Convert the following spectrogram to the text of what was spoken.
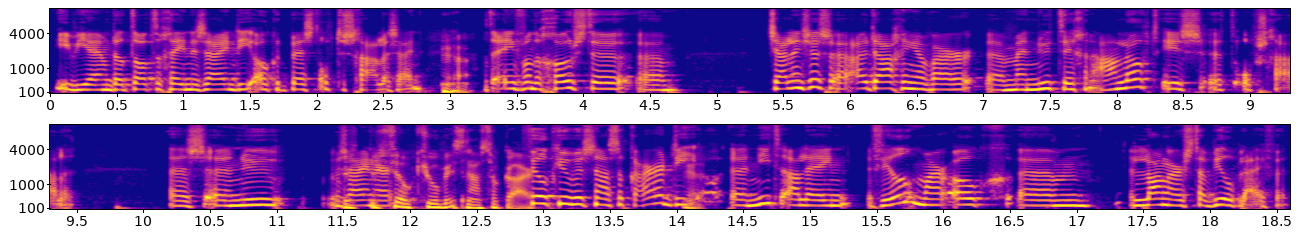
IBM, dat dat degene zijn die ook het best op te schalen zijn. Ja. Want een van de grootste um, challenges, uh, uitdagingen waar uh, men nu tegenaan loopt, is het opschalen. Dus nu dus- zijn dus er veel qubits naast elkaar. Veel qubits naast elkaar, die ja. uh, niet alleen veel, maar ook um, langer stabiel blijven.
